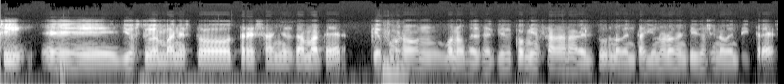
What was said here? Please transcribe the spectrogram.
Sí, eh, yo estuve en Banesto tres años de amateur, que fueron, bueno, desde que él comienza a ganar el Tour, 91, 92 y 93,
